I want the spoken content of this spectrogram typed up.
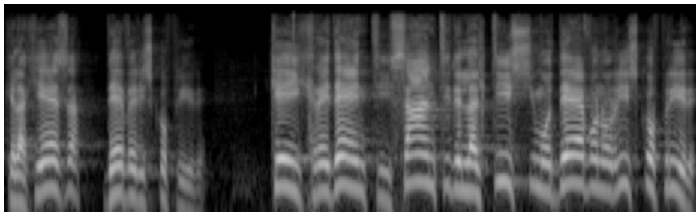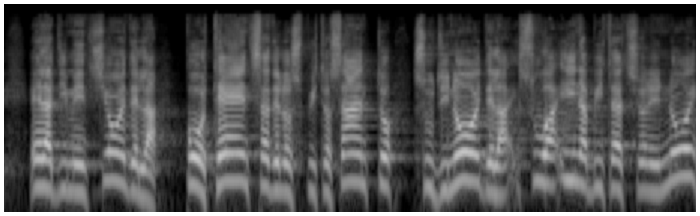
che la Chiesa deve riscoprire, che i credenti, i santi dell'Altissimo devono riscoprire, è la dimensione della potenza dello Spirito Santo su di noi, della sua inabitazione in noi,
